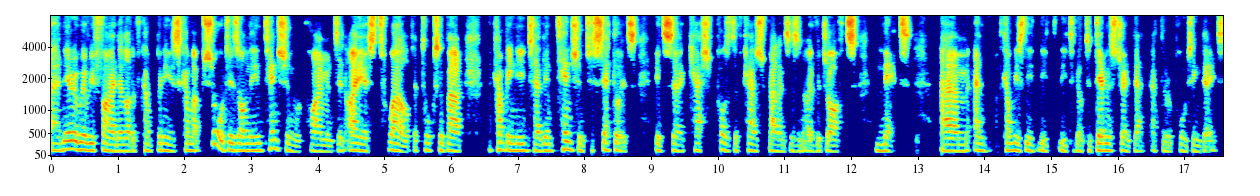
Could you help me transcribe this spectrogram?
An area where we find a lot of companies come up short is on the intention requirement in IAS 12. It talks about the company needs to have intention to settle its its uh, cash positive cash balances and overdrafts net. Um, and companies need, need, need to be able to demonstrate that at the reporting date.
